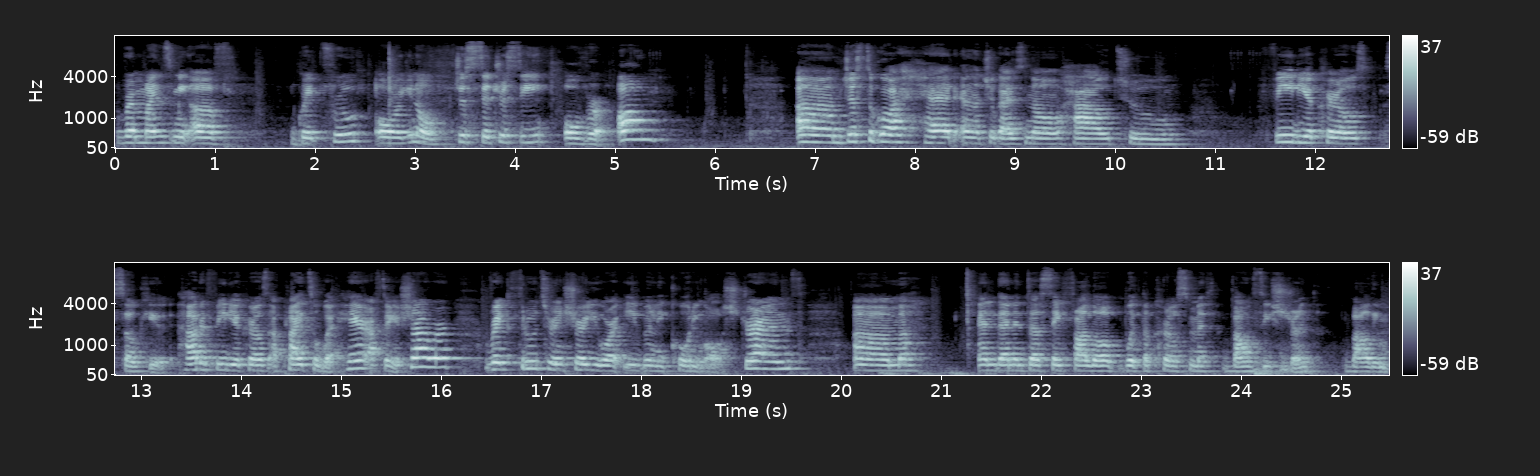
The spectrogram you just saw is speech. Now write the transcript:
reminds me of grapefruit or you know just citrusy overall. Um just to go ahead and let you guys know how to feed your curls. So cute. How to feed your curls. Apply to wet hair after your shower. Rake through to ensure you are evenly coating all strands. Um and then it does say follow up with the curlsmith bouncy strength volume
